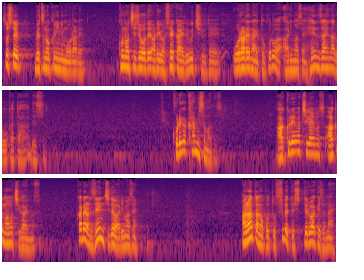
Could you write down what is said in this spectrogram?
そして別の国にもおられこの地上であるいは世界で宇宙でおられないところはありません。偏在なるお方です。これが神様です。悪霊は違います。悪魔も違います。彼ら全知ではありません。あなたのことを全て知ってるわけじゃない。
